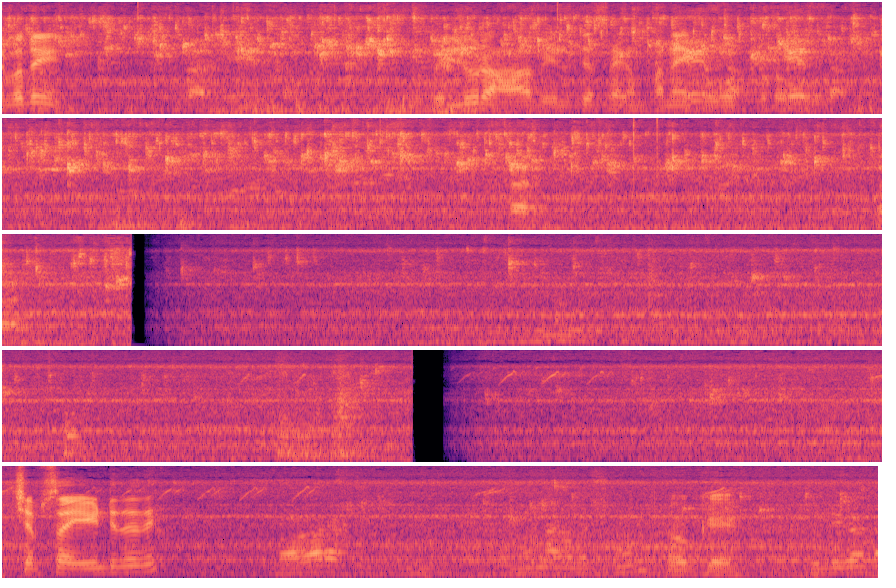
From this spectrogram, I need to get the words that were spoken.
తిరుపతి. వెళ్ళురా వెళ్తే సగం పని అయిపోగొట్టుకుంటావు వేస్తా. సరే ఏంటిది అది ఓకే ఉల్లిగడ్డ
